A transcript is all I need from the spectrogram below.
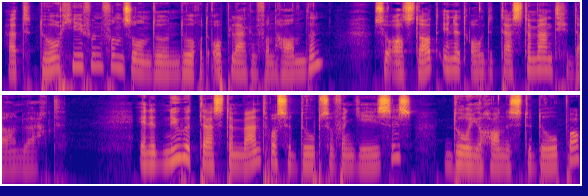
Het doorgeven van zonden door het opleggen van handen, zoals dat in het Oude Testament gedaan werd. In het Nieuwe Testament was het doopsel van Jezus door Johannes de Doper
